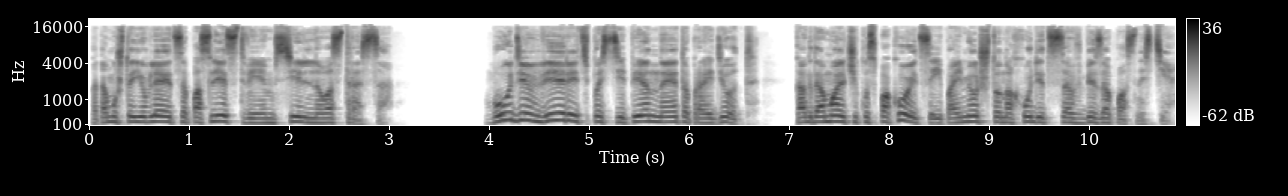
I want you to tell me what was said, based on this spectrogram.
потому что является последствием сильного стресса. Будем верить, постепенно это пройдет когда мальчик успокоится и поймет, что находится в безопасности.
